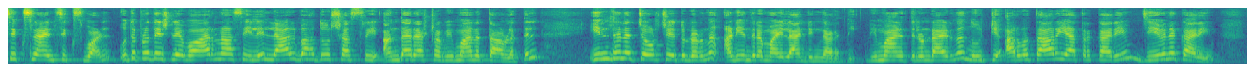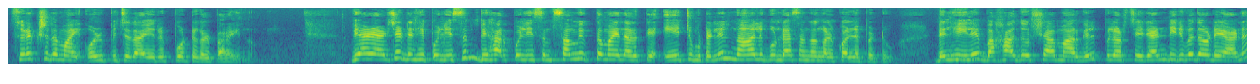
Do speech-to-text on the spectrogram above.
six nine six one ഉത്തർപ്രദേശിലെ വാരണാസിയിലെ ലാൽ ബഹദൂർ ശാസ്ത്രി അന്താരാഷ്ട്ര വിമാനത്താവളത്തിൽ ഇന്ധന ചോർച്ചയെ തുടർന്ന് അടിയന്തരമായി ലാൻഡിംഗ് നടത്തി. വിമാനത്തിലുണ്ടായിരുന്ന നൂറ്റി അറുപത്തി യാത്രക്കാരെയും ജീവനക്കാരെയും സുരക്ഷിതമായി ഒഴിപ്പിച്ചതായി റിപ്പോർട്ടുകൾ പറയുന്നു. വ്യാഴാഴ്ച ഡൽഹി പോലീസും ബീഹാർ പോലീസും സംയുക്തമായി നടത്തിയ ഏറ്റുമുട്ടലിൽ നാല് ഗുണ്ടാ സംഘങ്ങൾ കൊല്ലപ്പെട്ടു. ഡൽഹിയിലെ ബഹാദൂർ ഷാ മാർഗിൽ പുലർച്ചെ രണ്ടിരുപതോടെയാണ്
